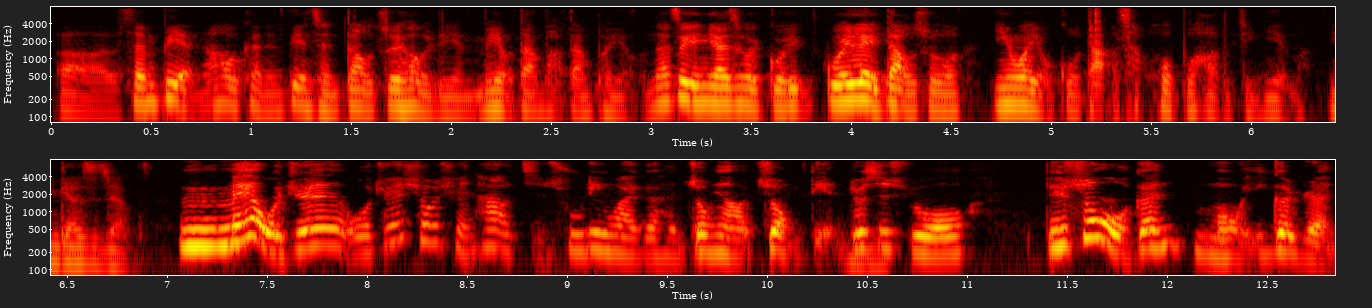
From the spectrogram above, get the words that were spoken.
呃生变，然后可能变成到最后连没有办法当朋友。那这个应该是会归归类到说，因为有过大吵或不好的经验嘛，应该是这样子。嗯，没有，我觉得，我觉得修全他有指出另外一个很重要的重点，就是说，比如说我跟某一个人，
